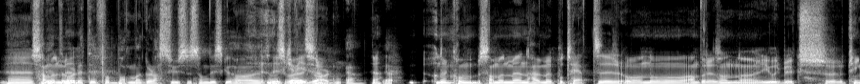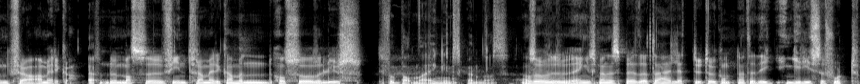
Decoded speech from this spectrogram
Eh, sammen det var dette forbanna glasshuset som de skulle ha. Som De skulle vise. Ja, Ja. ja. og den kom sammen med en haug med poteter og noe andre sånne jordbruksting fra Amerika. Ja. Masse fint fra Amerika, men også lus. De forbanna engelskmennene, altså. Altså, Engelskmennene spredde dette her lett utover kontinentet. De griser fort,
